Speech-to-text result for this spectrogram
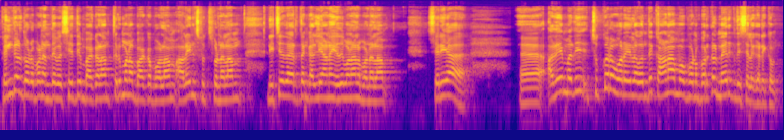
பெண்கள் தொடர்பான எந்த விஷயத்தையும் பார்க்கலாம். திருமணம் பார்க்க போகலாம். அலைன்ஸ் ஃபிக்ஸ் பண்ணலாம். நிச்சயதார்த்தம் கல்யாணம் எது வேணாலும் பண்ணலாம். சரியா? அதே மாதிரி சுக்கர உரையில் வந்து காணாமல் போன பொருட்கள் மேற்கு திசையில் கிடைக்கும்.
